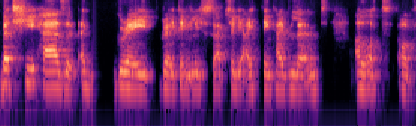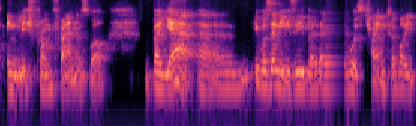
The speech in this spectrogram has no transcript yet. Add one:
but she has a, a great, great English. So actually, I think I've learned a lot of English from Fran as well. But yeah, um, it wasn't easy, but I was trying to avoid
